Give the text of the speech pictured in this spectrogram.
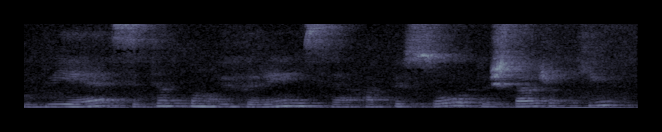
viesse tendo como referência a pessoa do estágio que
